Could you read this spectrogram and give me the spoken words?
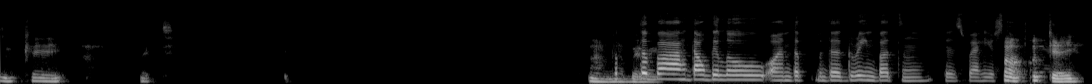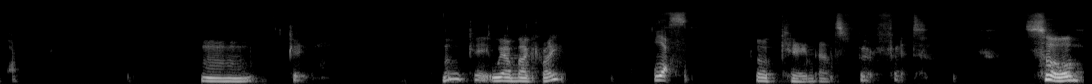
Okay, Wait. The bar down below on the, the green button is where you start. Oh, okay. Yeah. Mm, okay. Okay, we are back, right? Yes. Okay, that's perfect. So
